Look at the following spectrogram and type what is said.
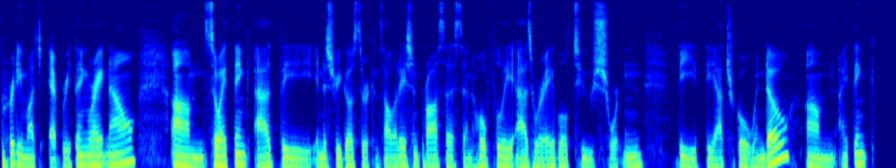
pretty much everything right now. Um, so I think as the industry goes through a consolidation process, and hopefully as we're able to shorten the theatrical window, um, I think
